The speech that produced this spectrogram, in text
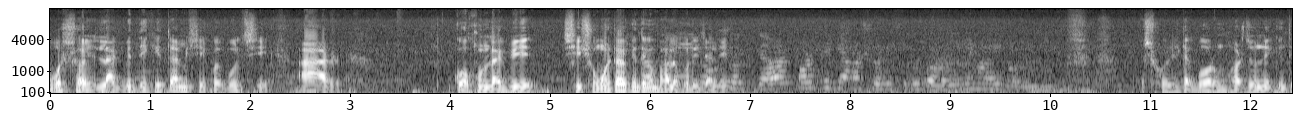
অবশ্যই লাগবে দেখেই তো আমি সে কয় বলছি। আর কখন লাগবে সেই সময়টাও কিন্তু আমি ভালো করে জানি। দেওয়ার পর থেকে আমার শরীর গরমই। শরীরটা গরম হওয়ার জন্য কিন্তু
